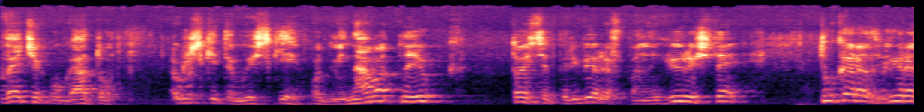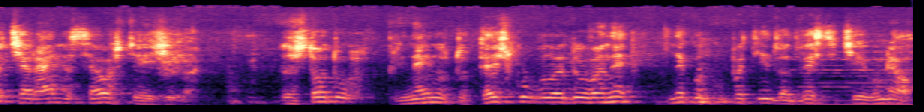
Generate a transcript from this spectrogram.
вече когато руските войски отминават на юг, той се прибира в Панагюрище. Тук разбира, че Райна все още е жива. Защото при нейното тежко владуване няколко пъти идва 200, че е умрял.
